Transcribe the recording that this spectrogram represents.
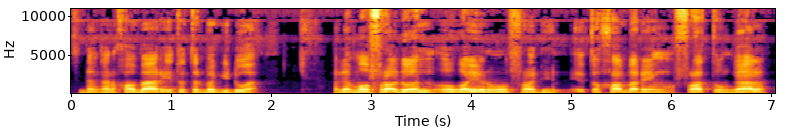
Sedangkan khabar itu terbagi dua. Ada mufradun wa ghairu mufradin. Itu khabar yang mufrad tunggal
